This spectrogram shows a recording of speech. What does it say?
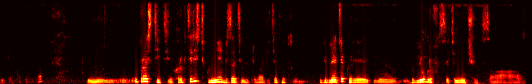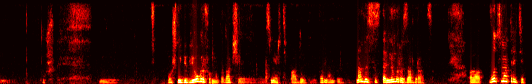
он только был. Да? Упростите. Характеристику не обязательно приводить. Это вот библиотекари и библиографы с этим мучаются. А уж уж не библиографом, это вообще смерти подобно. Да? Нам, бы, нам бы с остальным разобраться. А, вот смотрите,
